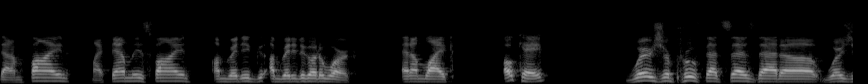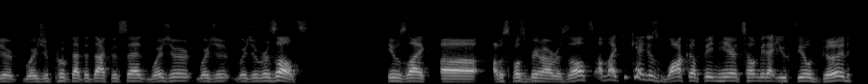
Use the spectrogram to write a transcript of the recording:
that I'm fine, my family is fine, I'm ready, I'm ready to go to work. And I'm like, okay, where's your proof that says that uh where's your where's your proof that the doctor said where's your where's your where's your results? He was like uh i was supposed to bring my results. I'm like you can't just walk up in here and tell me that you feel good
